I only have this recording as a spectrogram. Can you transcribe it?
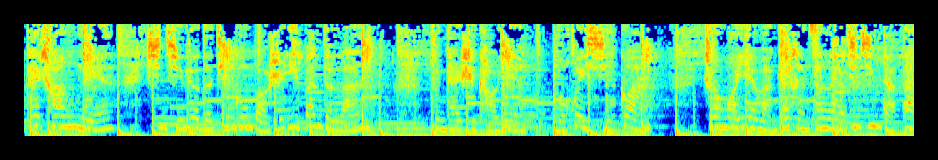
开窗帘。星期六的天空，宝石一般的蓝。分开是考验，我会习惯。周末夜晚该很灿烂，要精心打扮。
